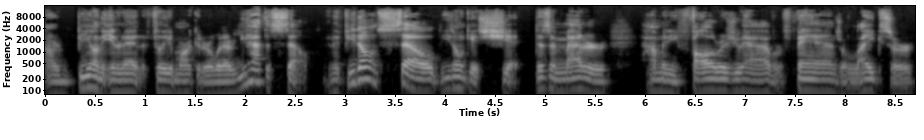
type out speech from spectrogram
or being on the internet, affiliate market or whatever, you have to sell. And if you don't sell, you don't get shit. Doesn't matter how many followers you have or fans or likes or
